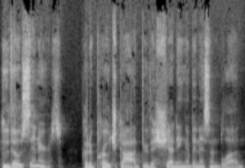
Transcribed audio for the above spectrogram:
who, though sinners, could approach God through the shedding of innocent blood.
